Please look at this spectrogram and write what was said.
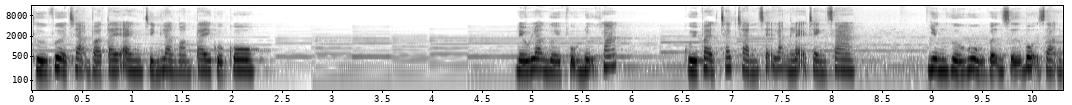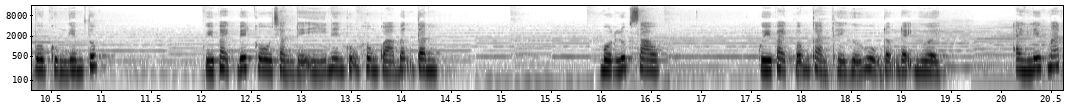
Thứ vừa chạm vào tay anh chính là ngón tay của cô. Nếu là người phụ nữ khác, Quý Bạch chắc chắn sẽ lặng lẽ tránh xa. Nhưng hứa hủ vẫn giữ bộ dạng vô cùng nghiêm túc. Quý Bạch biết cô chẳng để ý nên cũng không quá bận tâm. Một lúc sau, Quý Bạch bỗng cảm thấy hứa hủ động đậy người. Anh liếc mắt,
